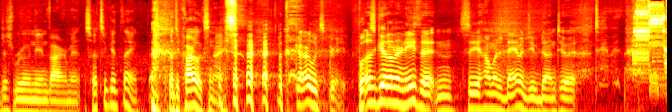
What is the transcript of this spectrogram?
Just ruined the environment, so it's a good thing. But the car looks nice. But the car looks great. But let's get underneath it and see how much damage you've done to it. Ah, damn it.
